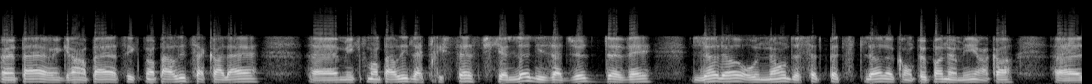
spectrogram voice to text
un père, un grand-père, qui m'a parlé de sa colère, mais qui m'ont parlé de la tristesse, puis que là, les adultes devaient là, là, au nom de cette petite-là, -là, qu'on peut pas nommer encore, euh,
